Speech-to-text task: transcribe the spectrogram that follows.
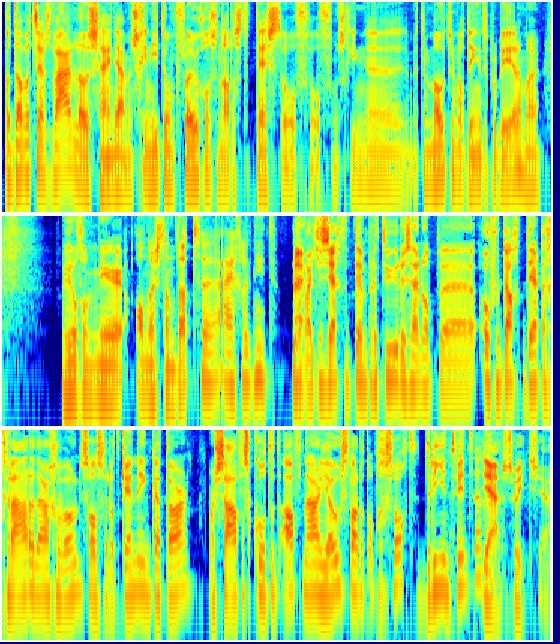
wat dat betreft waardeloos zijn. Ja, misschien niet om vleugels en alles te testen of, of misschien met de motor nog dingen te proberen, maar heel veel meer anders dan dat eh, eigenlijk niet. Nee. Wat je zegt, de temperaturen zijn op eh, overdag 30 graden daar gewoon, zoals we dat kennen in Qatar. Maar s'avonds koelt het af naar Joost, wat het opgezocht? 23? Ja, zoiets, ja.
